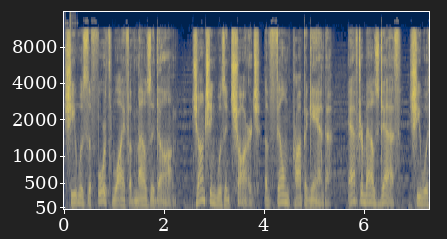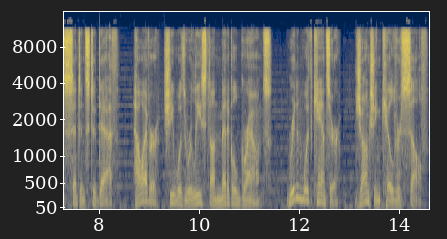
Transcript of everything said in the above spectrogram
She was the fourth wife of Mao Zedong. Jiang was in charge of film propaganda. After Mao's death, she was sentenced to death. However, she was released on medical grounds. Ridden with cancer, Jiang killed herself.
